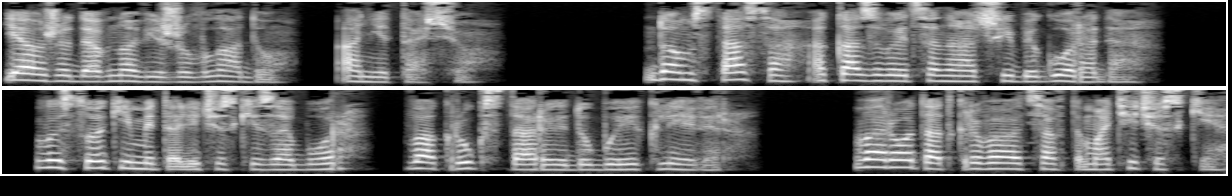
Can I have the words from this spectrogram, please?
я уже давно вижу Владу, а не Тасю. Дом Стаса оказывается на отшибе города. Высокий металлический забор, вокруг старые дубы и клевер. Ворота открываются автоматически,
